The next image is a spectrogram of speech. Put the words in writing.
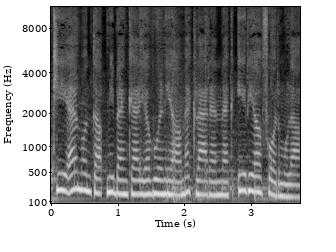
Ki elmondta, miben kell javulnia a McLarennek, írja a formula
